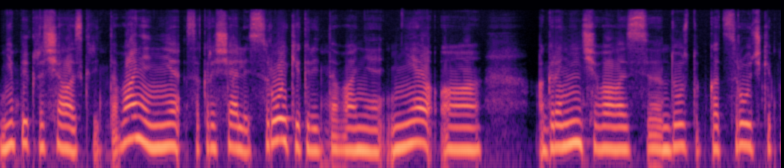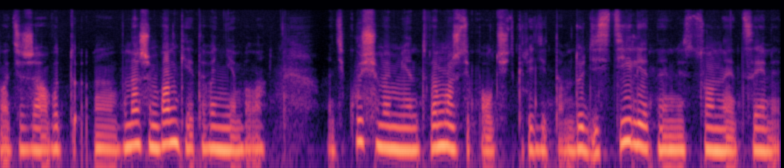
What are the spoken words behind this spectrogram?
не прекращалось кредитование, не сокращались сроки кредитования, не ограничивалось э, доступ к отсрочке платежа. Вот э, в нашем банке этого не было. На текущий момент вы можете получить кредит там, до 10 лет на инвестиционные цели.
